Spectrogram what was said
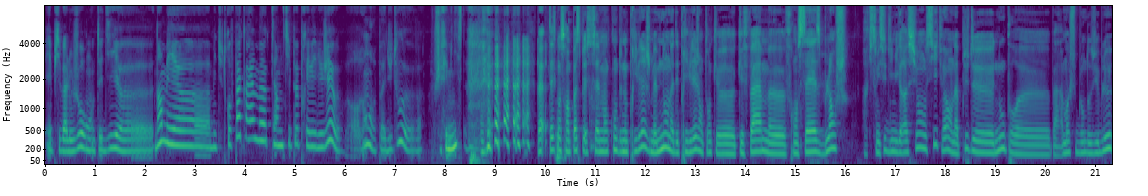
Et puis bah, le jour où on te dit euh, non, mais, euh, mais tu trouves pas quand même que tu es un petit peu privilégié? Oh, Non, pas du tout. euh, je suis féministe. Bah, Peut-être qu'on se rend pas spécialement compte de nos privilèges. Même nous, on a des privilèges en tant que, que femmes françaises, blanches, qui sont issues de l'immigration aussi. Tu vois, on a plus de nous pour. euh, bah, moi, je suis blonde aux yeux bleus.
